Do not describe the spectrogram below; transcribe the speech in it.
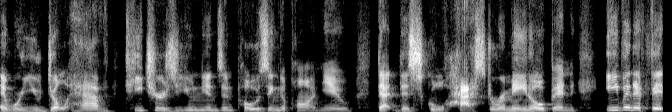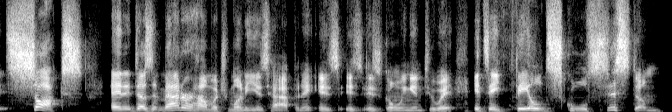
And where you don't have teachers' unions imposing upon you that this school has to remain open, even if it sucks and it doesn't matter how much money is happening is is is going into it. It's a failed school system.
